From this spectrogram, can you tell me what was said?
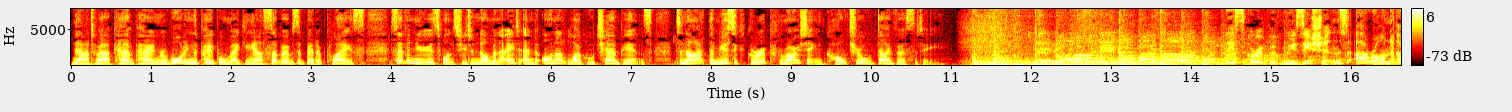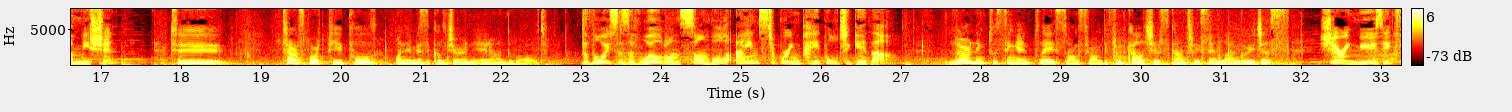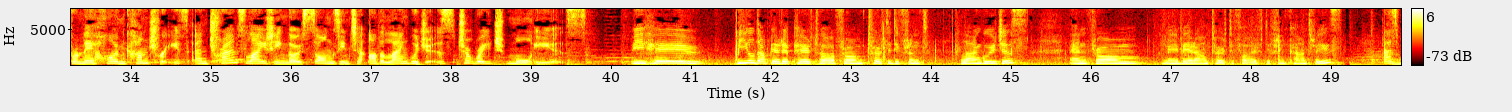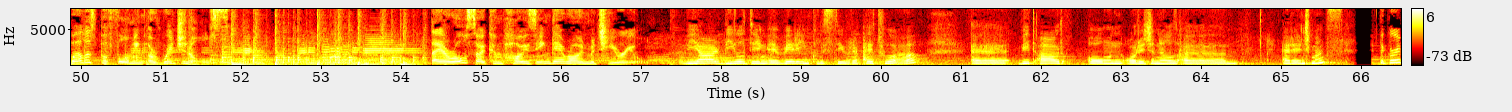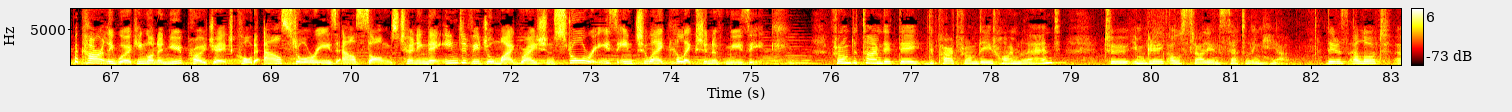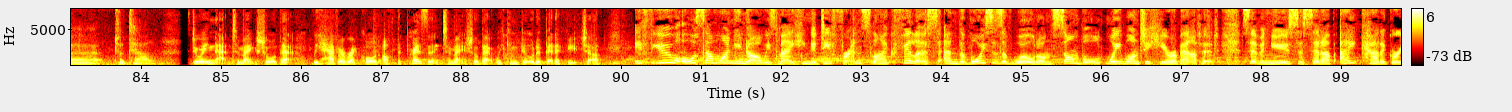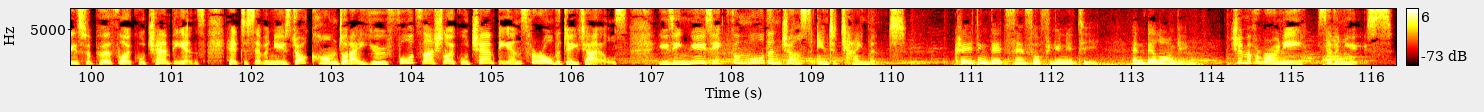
Now to our campaign rewarding the people making our suburbs a better place. Seven News wants you to nominate and honour local champions. Tonight, the music group promoting cultural diversity. This group of musicians are on a mission. To transport people on a musical journey around the world. The Voices of World Ensemble aims to bring people together. Learning to sing and play songs from different cultures, countries, and languages. Sharing music from their home countries and translating those songs into other languages to reach more ears. We have built up a repertoire from 30 different languages and from maybe around 35 different countries. As well as performing originals, they are also composing their own material. We are building a very inclusive repertoire uh, with our own original um, arrangements. The group are currently working on a new project called Our Stories, Our Songs, turning their individual migration stories into a collection of music. From the time that they depart from their homeland to immigrate Australia and settling here, there is a lot uh, to tell doing that to make sure that we have a record of the present to make sure that we can build a better future. If you or someone you know is making a difference, like Phyllis and the Voices of World Ensemble, we want to hear about it. 7 News has set up eight categories for Perth local champions. Head to 7news.com.au forward slash local champions for all the details. Using music for more than just entertainment. Creating that sense of unity and belonging. Gemma Veroni, 7 News.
